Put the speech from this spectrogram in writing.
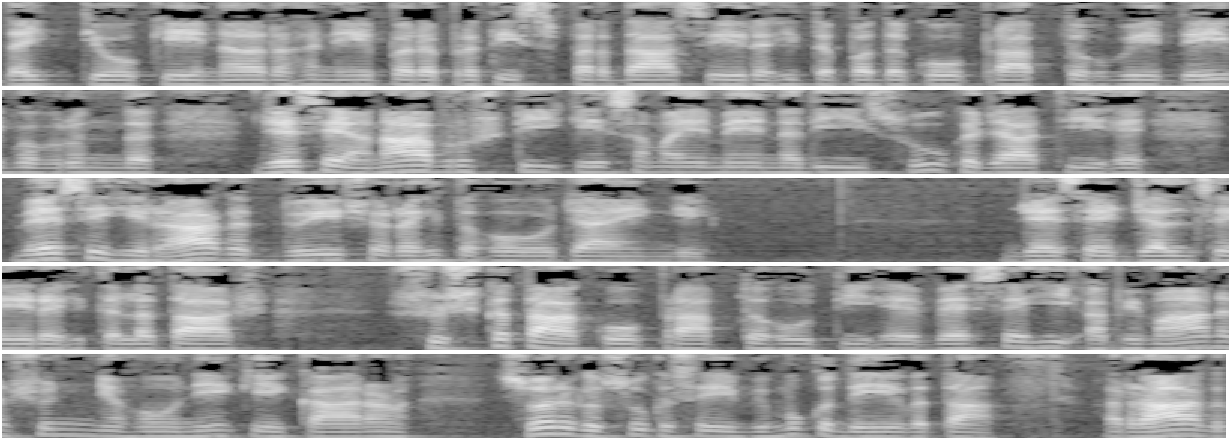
दैत्यों के न रहने पर प्रतिस्पर्धा से रहित पद को प्राप्त हुए देव वृंद जैसे अनावृष्टि के समय में नदी सूख जाती है, वैसे ही राग द्वेष रहित हो जाएँगे। जैसे जल से रहित लताश शुष्कता को प्राप्त होती है, वैसे ही अभिमान शून्य होने के कारण स्वर्ग सुख से विमुख देवता, राग,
